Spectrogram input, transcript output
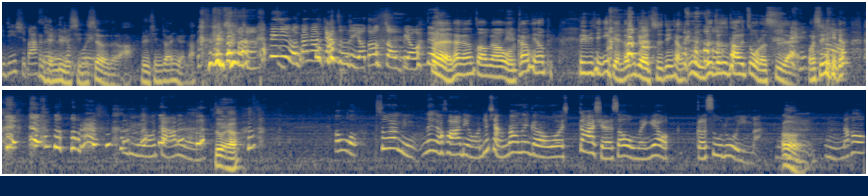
已经十八岁旅。行社的啦，旅行专员啦。毕竟我刚刚家族旅游都要招标，对他刚刚招标，我刚刚听到 P- PPT 一点都不觉得吃惊，想说嗯，这就是他会做的事哎、我心里就 旅游达人。对啊，哦，我说到你那个花莲，我就想到那个我大学的时候，我们也有格宿露营吧。嗯，嗯，然后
